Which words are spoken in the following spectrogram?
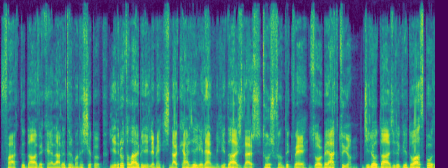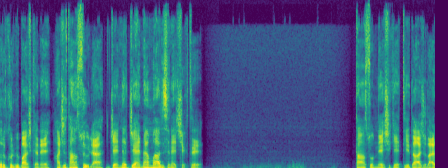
Farklı dağ ve kayalarda tırmanış yapıp yeni rotalar belirlemek için Hakkari'ye gelen milli dağcılar Tunç Fındık ve Zorbe Aktuy'un Cilo Dağcılık ve Doğa Sporları Kulübü Başkanı Hacı Tansu'yla Cennet Cehennem Vadisi'ne çıktı. Tansu'nun eşlik ettiği dağcılar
